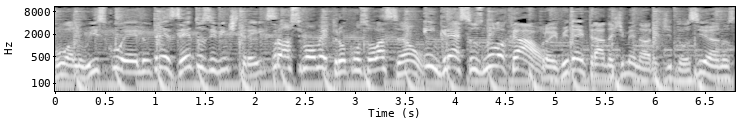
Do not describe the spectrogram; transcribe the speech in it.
Rua Luiz Coelho, 323, próximo ao metrô Consolação. Ingressos no local. Proibida a entrada de menores de 12 anos,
